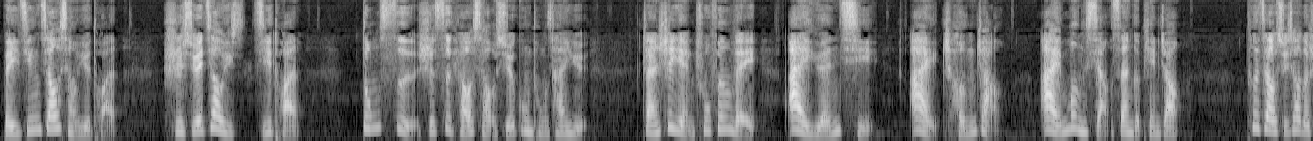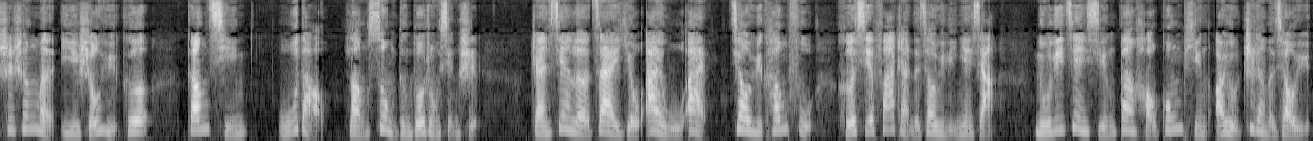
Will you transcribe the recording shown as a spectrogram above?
北京交响乐团、史学教育集团、东四十四条小学共同参与。展示演出分为“爱缘起”“爱成长”“爱梦想”三个篇章。特教学校的师生们以手语歌、钢琴、舞蹈、朗诵等多种形式，展现了在有爱无爱、教育康复。和谐发展的教育理念下，努力践行办好公平而有质量的教育，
